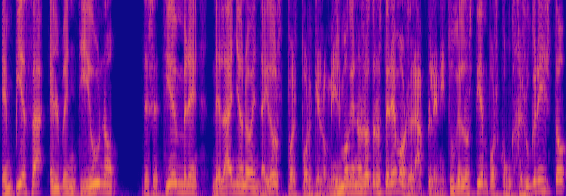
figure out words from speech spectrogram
empieza el 21 de septiembre del año 92? Pues porque lo mismo que nosotros tenemos la plenitud de los tiempos con Jesucristo,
